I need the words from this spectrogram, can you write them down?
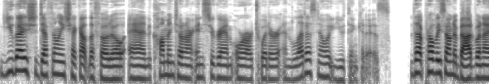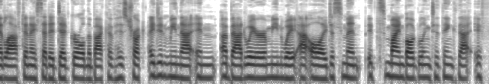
You guys should definitely check out the photo and comment on our Instagram or our Twitter and let us know what you think it is. That probably sounded bad when I laughed and I said a dead girl in the back of his truck. I didn't mean that in a bad way or a mean way at all. I just meant it's mind boggling to think that if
